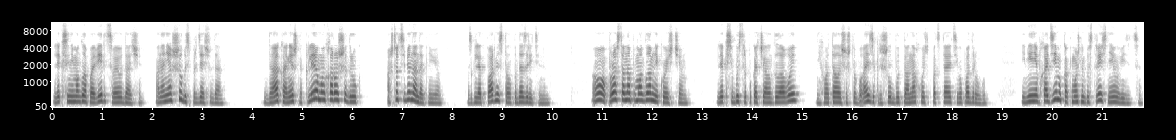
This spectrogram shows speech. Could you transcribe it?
Лекси не могла поверить своей удаче. Она не ошиблась, придя сюда. Да, конечно, Клео мой хороший друг. А что тебе надо от нее?» Взгляд парня стал подозрительным. О, просто она помогла мне кое с чем. Лекси быстро покачала головой. Не хватало еще, чтобы Айзек решил, будто она хочет подставить его подругу и мне необходимо как можно быстрее с ней увидеться.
